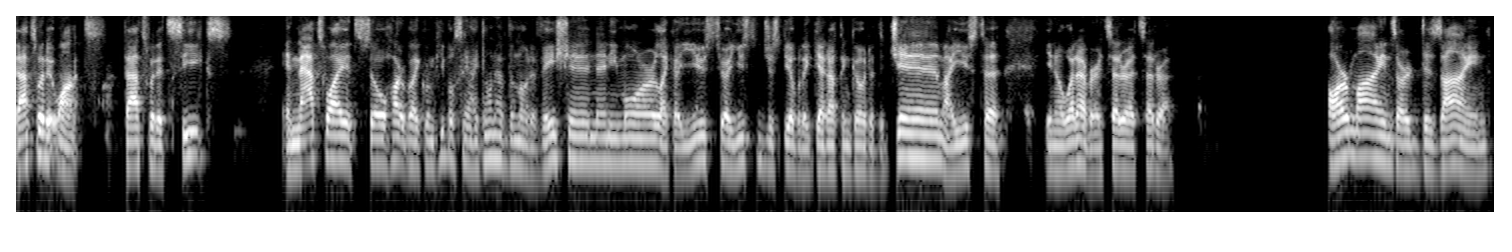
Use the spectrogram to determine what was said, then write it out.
That's what it wants. That's what it seeks. And that's why it's so hard. Like when people say, I don't have the motivation anymore, like I used to, I used to just be able to get up and go to the gym. I used to, you know, whatever, et cetera, et cetera. Our minds are designed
